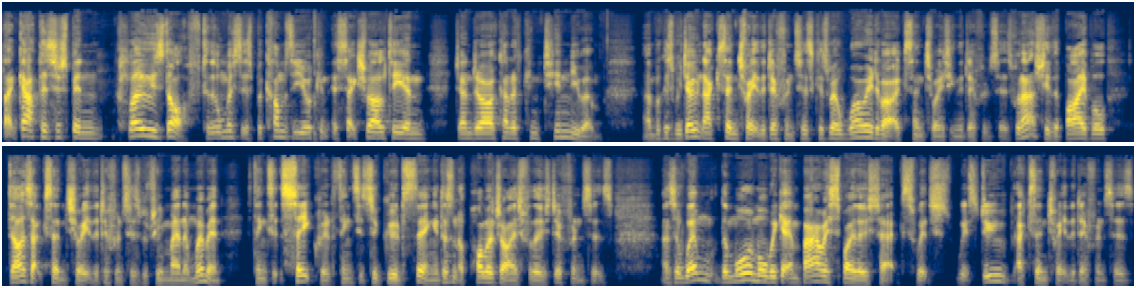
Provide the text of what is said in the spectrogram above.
that gap has just been closed off to almost it becomes the European sexuality and gender are kind of continuum. And because we don't accentuate the differences because we're worried about accentuating the differences, when actually the Bible does accentuate the differences between men and women, thinks it's sacred, thinks it's a good thing. It doesn't apologize for those differences. And so when the more and more we get embarrassed by those texts, which which do accentuate the differences,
